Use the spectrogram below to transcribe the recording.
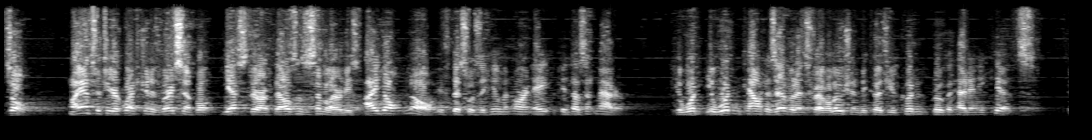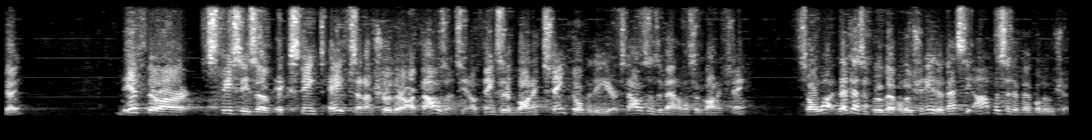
so, my answer to your question is very simple. Yes, there are thousands of similarities. I don't know if this was a human or an ape. It doesn't matter. It, would, it wouldn't count as evidence for evolution because you couldn't prove it had any kids, okay? If there are species of extinct apes, and I'm sure there are thousands, you know, things that have gone extinct over the years, thousands of animals have gone extinct. So what? That doesn't prove evolution either. That's the opposite of evolution.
